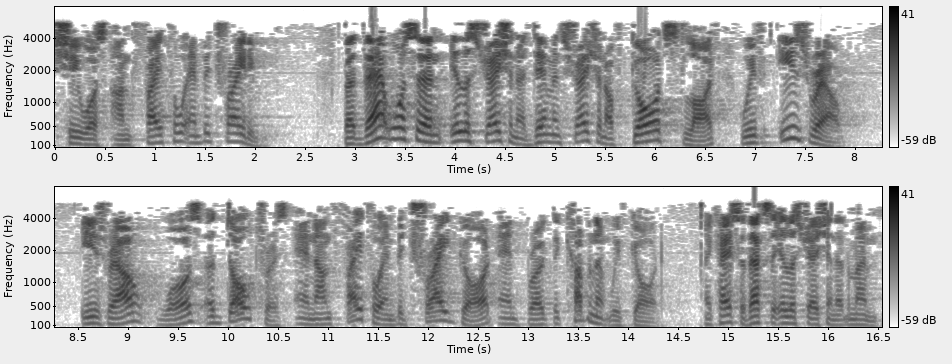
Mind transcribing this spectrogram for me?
She was unfaithful and betrayed him. But that was an illustration, a demonstration of God's life with Israel. Israel was adulterous and unfaithful and betrayed God and broke the covenant with God. Okay, so that's the illustration at the moment.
